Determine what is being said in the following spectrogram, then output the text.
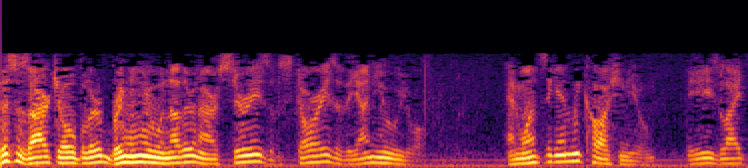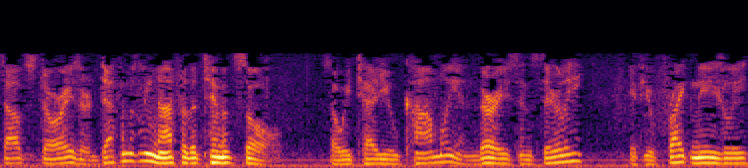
This is Arch Oboler bringing you another in our series of stories of the unusual. And once again, we caution you these lights out stories are definitely not for the timid soul. So we tell you calmly and very sincerely if you frighten easily,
